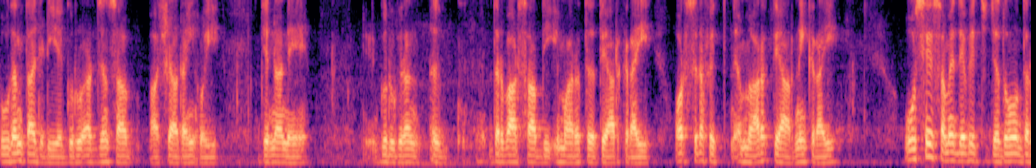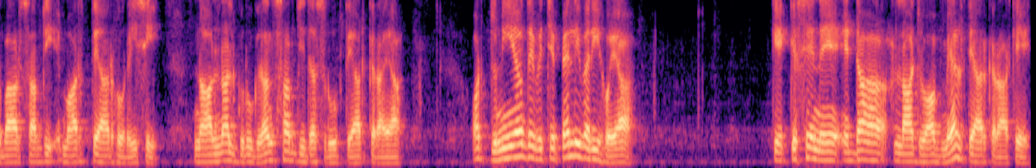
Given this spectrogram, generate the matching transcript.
ਪੂਰਨਤਾ ਜਿਹੜੀ ਹੈ ਗੁਰੂ ਅਰਜਨ ਸਾਹਿਬ ਪਾਤਸ਼ਾਹ ਰਾਹੀਂ ਹੋਈ, ਜਿਨ੍ਹਾਂ ਨੇ ਗੁਰੂ ਗ੍ਰੰਥ ਦਰਬਾਰ ਸਾਹਿਬ ਦੀ ਇਮਾਰਤ ਤਿਆਰ ਕਰਾਈ ਔਰ ਸਿਰਫ ਇਮਾਰਤ ਤਿਆਰ ਨਹੀਂ ਕਰਾਈ, ਉਸੇ ਸਮੇਂ ਦੇ ਵਿੱਚ ਜਦੋਂ ਦਰਬਾਰ ਸਾਹਿਬ ਦੀ ਇਮਾਰਤ ਤਿਆਰ ਹੋ ਰਹੀ ਸੀ ਨਾਲ ਨਾਲ ਗੁਰੂ ਗ੍ਰੰਥ ਸਾਹਿਬ ਜੀ ਦਾ ਸਰੂਪ ਤਿਆਰ ਕਰਾਇਆ ਔਰ ਦੁਨੀਆ ਦੇ ਵਿੱਚ ਪਹਿਲੀ ਵਾਰੀ ਹੋਇਆ ਕਿ ਕਿਸੇ ਨੇ ਐਡਾ ਲਾਜਵਾਬ ਮਹਿਲ ਤਿਆਰ ਕਰਾ ਕੇ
